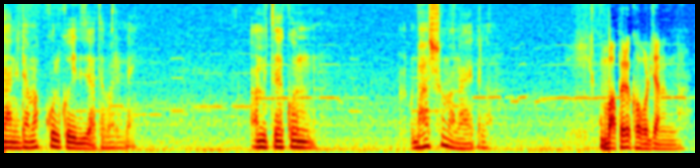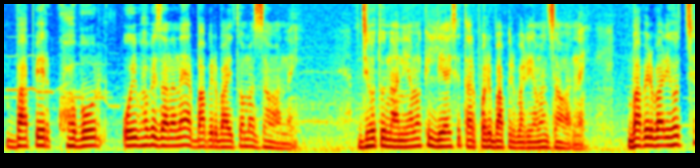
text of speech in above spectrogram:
নানিটা আমার কুল কই দিয়ে যেতে পারে নাই। আমি তো এখন ভাষ্যমান হয়ে গেলাম। বাপেরও খবর জানেন না? বাপের খবর ওইভাবে জানা নাই আর বাপের বাড়ি তো আমার যাওয়া নাই। যেহেতু নানি আমাকে লিয়ে আইছে তারপরে বাপের বাড়ি আমার যাওয়া নাই। বাপের বাড়ি হচ্ছে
